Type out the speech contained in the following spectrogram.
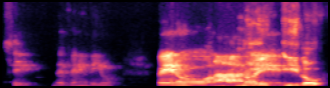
Sí, definitivo. Pero nada. Eh, y, lo,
